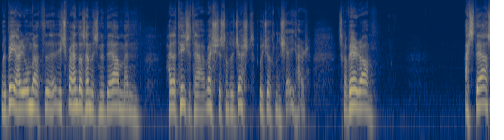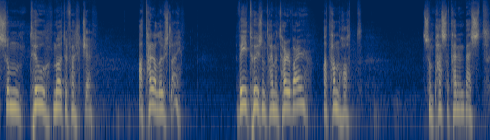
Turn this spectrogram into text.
Og vi ber her om at uh, ikke bare hendet sendingen i det, men hele tiden til det verste som du gjørst og gjør noen skje her. Det skal være et sted som to møter følge at tarra løslei vi tog som teimen tørvar, at han hatt som passar teimen best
